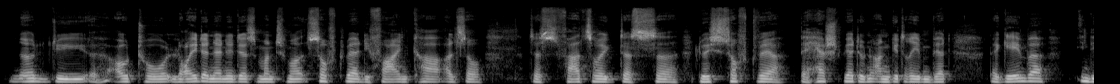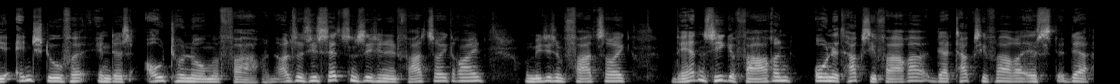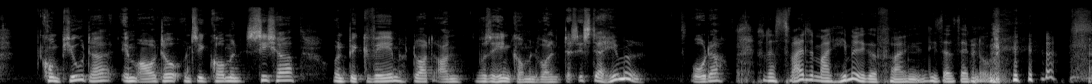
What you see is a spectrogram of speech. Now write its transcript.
ne, die Autoleute nennen das manchmal Software-Defined Car, also das Fahrzeug, das äh, durch Software beherrscht wird und angetrieben wird. Da gehen wir in die Endstufe in das autonome Fahren. Also Sie setzen sich in ein Fahrzeug rein und mit diesem Fahrzeug werden Sie gefahren ohne Taxifahrer. Der Taxifahrer ist der Computer im Auto und Sie kommen sicher und bequem dort an, wo Sie hinkommen wollen. Das ist der Himmel, oder? So das zweite Mal Himmel gefallen in dieser Sendung.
